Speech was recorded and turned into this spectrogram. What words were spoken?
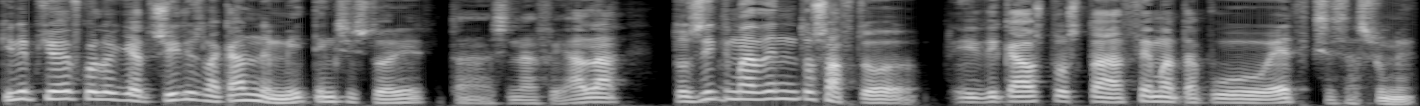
Και είναι πιο εύκολο για τους ίδιους να κάνουν meetings, ιστορίες τα συναφή. Αλλά το ζήτημα δεν είναι τόσο αυτό. Ειδικά ως προς τα θέματα που έθιξες, ας πούμε.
